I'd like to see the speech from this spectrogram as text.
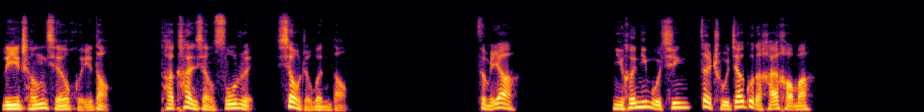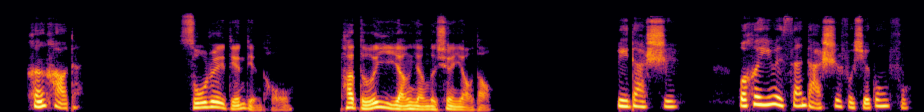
李承前回道，他看向苏瑞，笑着问道：“怎么样？”你和你母亲在楚家过得还好吗？很好的。苏瑞点点头，他得意洋洋的炫耀道：“李大师，我和一位散打师傅学功夫，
